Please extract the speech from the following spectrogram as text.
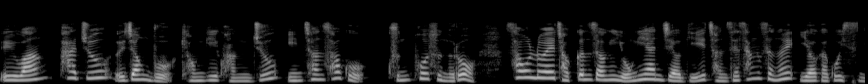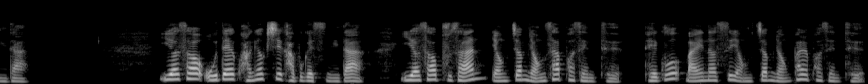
의왕, 파주, 의정부, 경기 광주, 인천 서구, 군포 순으로 서울로의 접근성이 용이한 지역이 전세 상승을 이어가고 있습니다. 이어서 5대 광역시 가보겠습니다. 이어서 부산 0.04%, 대구 마이너스 0.08%,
